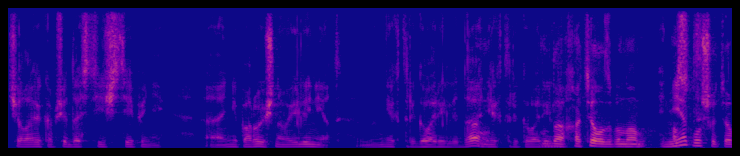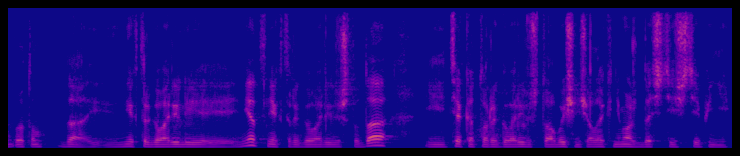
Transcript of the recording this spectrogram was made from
человек вообще достичь степени э, непорочного или нет. Некоторые говорили да, некоторые говорили... Да, хотелось бы нам нет. послушать об этом. Да, некоторые говорили нет, некоторые говорили, что да, и те, которые говорили, что обычный человек не может достичь степени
